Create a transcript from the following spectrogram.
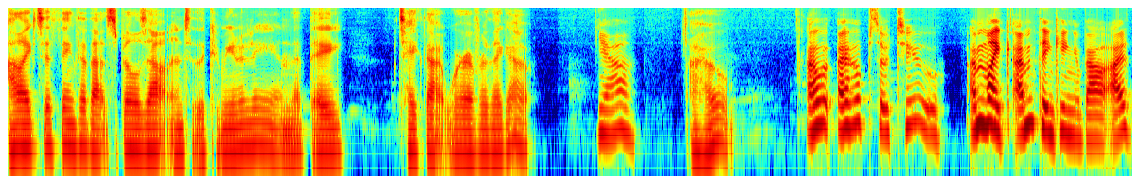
I like to think that that spills out into the community and that they take that wherever they go. Yeah. I hope. I, w- I hope so too. I'm like, I'm thinking about, I,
